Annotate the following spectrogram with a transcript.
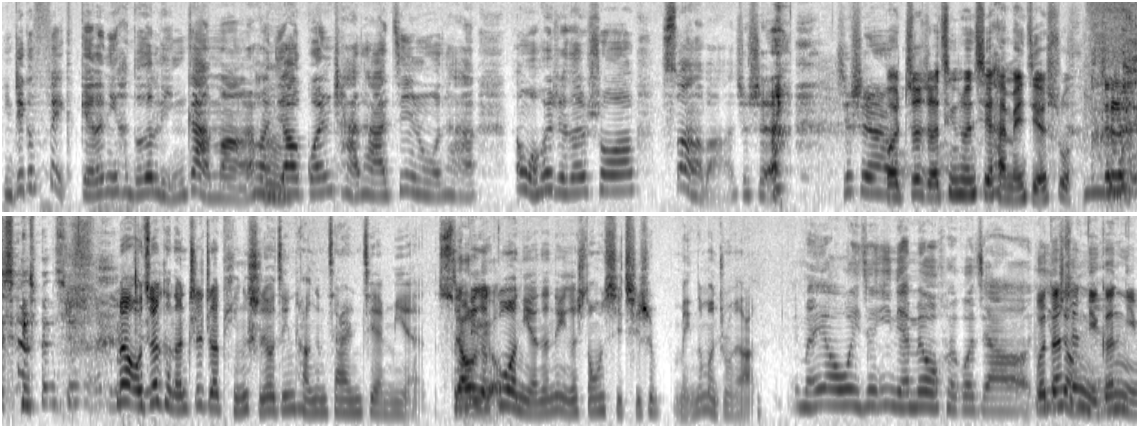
你这个 fake 给了你很多的灵感嘛，然后你就要观察它、进入它，那我会觉得说算了吧，就是 就是我智哲青春期还没结束，智哲青春期还没没有，我觉得可能智哲平时就经常跟家人见面，所以那个交流过年的那个东西其实没那么重要。没有，我已经一年没有回过家了。不，但是你跟你，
